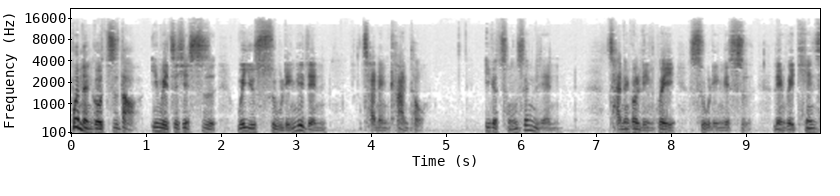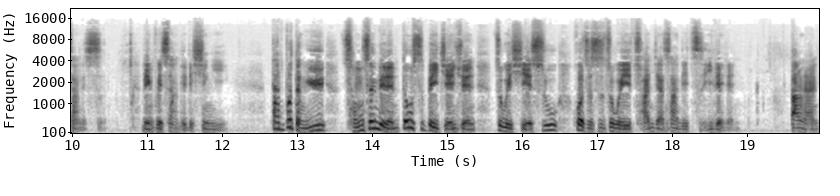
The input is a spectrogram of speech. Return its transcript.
不能够知道，因为这些事唯有属灵的人才能看透。一个重生的人。”才能够领会属灵的事，领会天上的事，领会上帝的心意。但不等于重生的人都是被拣选作为写书或者是作为传讲上帝旨意的人。当然，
